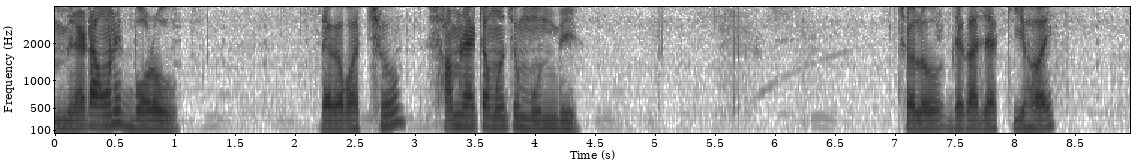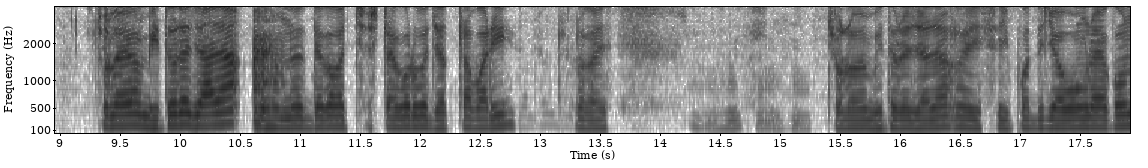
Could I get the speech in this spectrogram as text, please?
মেলাটা অনেক বড়। দেখা পাচ্ছ? সামনে একটা মনে হচ্ছে মন্দির। চলো দেখা যাক কি হয়। চলো এখন ভিতরে যা যা আমরা দেখাবার চেষ্টা করব যাত্রা বাড়ি। চলো গাইস চলো এখন ভিতরে যা যা এই সেই পথে যাব আমরা এখন।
